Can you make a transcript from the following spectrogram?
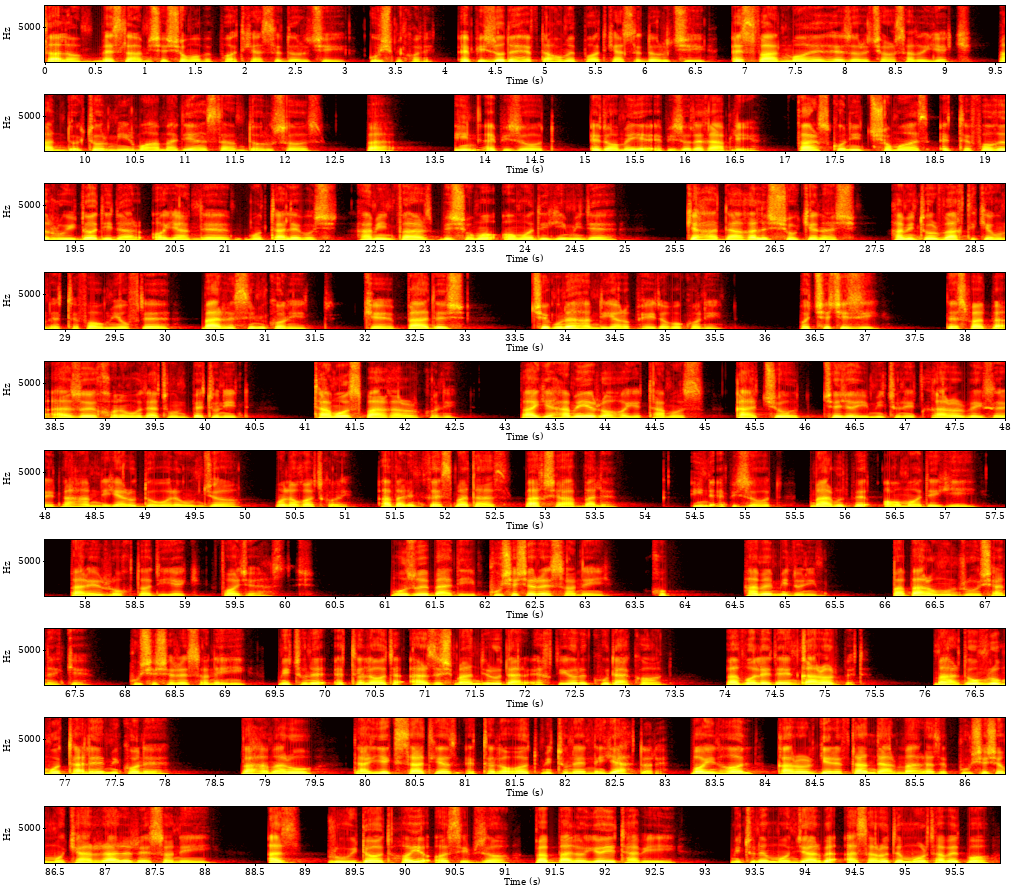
سلام مثل همیشه شما به پادکست داروچی گوش می‌کنید. اپیزود هفدهم پادکست داروچی اسفند ماه 1401 من دکتر میر محمدی هستم داروساز و این اپیزود ادامه اپیزود قبلیه. فرض کنید شما از اتفاق رویدادی در آینده مطلع باشید. همین فرض به شما آمادگی میده که حداقل شوکه نشید همینطور وقتی که اون اتفاق میفته بررسی می‌کنید که بعدش چگونه همدیگر رو پیدا بکنید. با چه چیزی نسبت به اعضای خانوادهتون بتونید تماس برقرار کنید؟ و اگه همه راه های تماس قطع شد چه جایی می‌تونید قرار بگذارید و همدیگر رو دوباره اونجا ملاقات کنید؟ اولین قسمت از بخش اول این اپیزود مربوط به آمادگی برای رخداد یک فاجعه هستش. موضوع بعدی پوشش رسانه ای خب همه می‌دونیم و برامون روشنه که پوشش رسانه ای می‌تونه اطلاعات ارزشمندی رو در اختیار کودکان و والدین قرار بده. مردم رو مطلع می‌کنه و همه رو در یک سطحی از اطلاعات می‌تونه نگه داره. با این حال قرار گرفتن در معرض پوشش مکرر رسانه‌ای از رویدادهای آسیبزا و بلایای طبیعی می‌تونه منجر به اثرات مرتبط با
